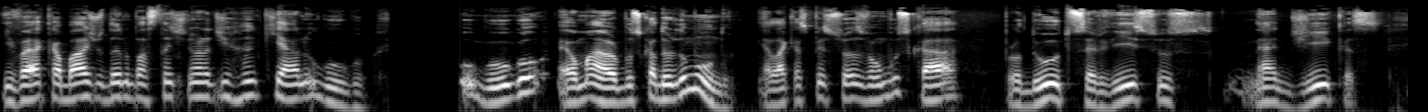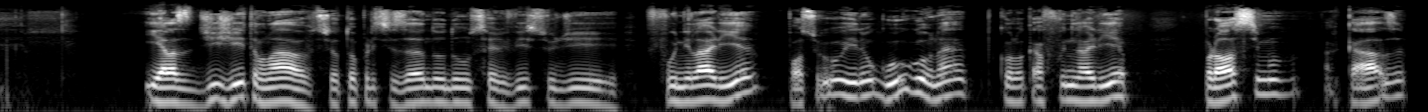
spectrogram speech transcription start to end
e vai acabar ajudando bastante na hora de ranquear no Google. O Google é o maior buscador do mundo. É lá que as pessoas vão buscar produtos, serviços, né, dicas. E elas digitam lá, se eu estou precisando de um serviço de funilaria, posso ir no Google, né? Colocar funilaria próximo à casa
